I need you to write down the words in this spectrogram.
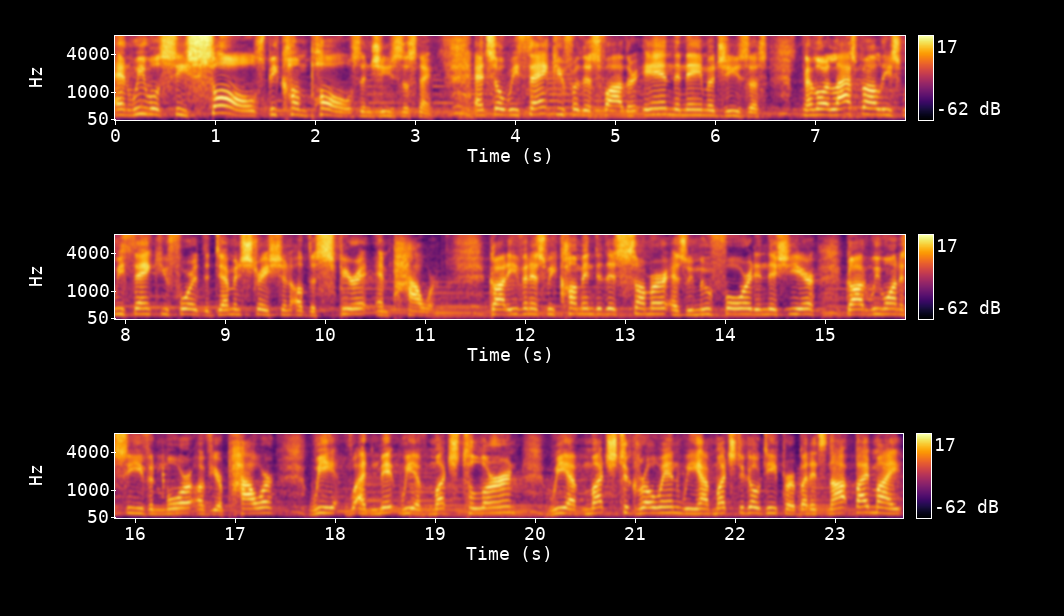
and we will see Sauls become Pauls in Jesus' name. And so we thank you for this, Father, in the name of Jesus. And Lord, last but not least, we thank you for the demonstration of the Spirit and power. God, even as we come into this summer, as we move forward in this year, God, we want to see even more of your power. We admit we have much to learn. We have much to grow in. We have much to go deeper, but it's not by might,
